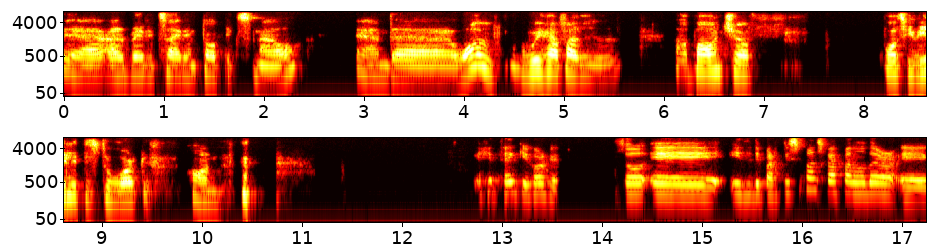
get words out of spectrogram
uh, are very exciting topics now. And uh, well, we have a, a bunch of possibilities to work on. Thank you, Jorge. So uh, if the participants have another uh,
